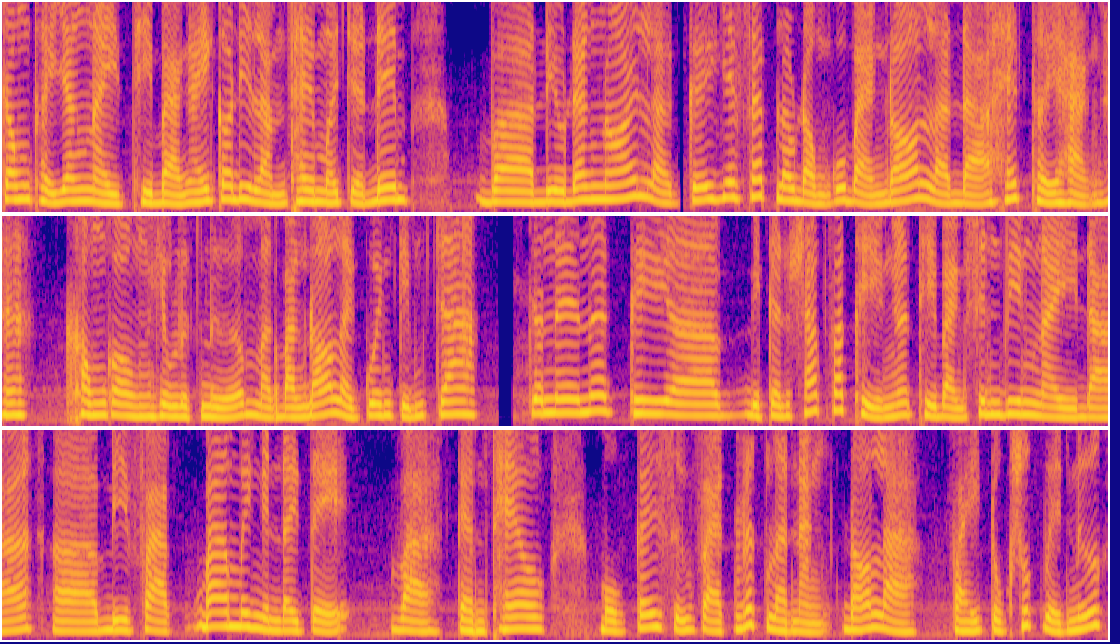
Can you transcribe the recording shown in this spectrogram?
trong thời gian này thì bạn ấy có đi làm thêm ở chợ đêm. Và điều đang nói là cái giấy phép lao động của bạn đó là đã hết thời hạn ha không còn hiệu lực nữa mà bạn đó lại quên kiểm tra. Cho nên khi à, bị cảnh sát phát hiện thì bạn sinh viên này đã à, bị phạt 30.000 đài tệ và kèm theo một cái xử phạt rất là nặng đó là phải trục xuất về nước.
